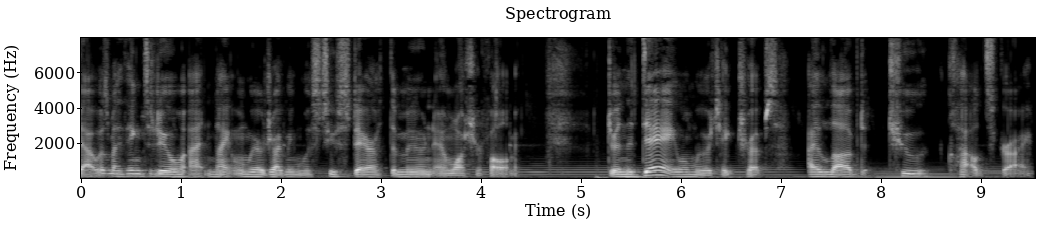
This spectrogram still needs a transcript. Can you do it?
that was my thing to do at night when we were driving was to stare at the moon and watch her follow me. During the day when we would take trips, I loved to cloud scry.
